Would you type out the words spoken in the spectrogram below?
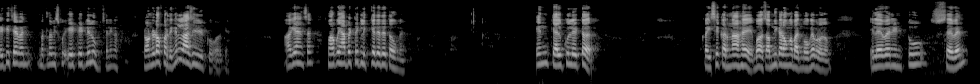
87 मतलब इसको 8 8 ले लूँ, चलेगा। राउंडेड ऑफ़ कर देंगे ना लास्ट डिजिट को, और क्या? आ गया आंसर तुम्हारे को यहाँ पे ट्रिक लिख के दे देता हूँ मैं। इन कैलकुलेटर कैसे करना है? बस, अब नहीं कराऊँगा बाद में, हो गया problem 11 into 7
